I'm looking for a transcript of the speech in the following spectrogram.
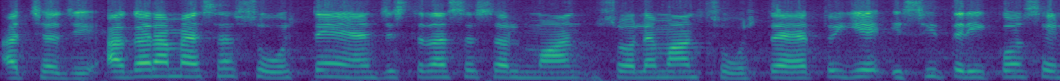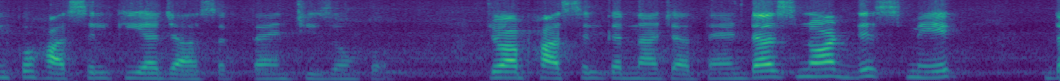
अच्छा जी अगर हम ऐसा सोचते हैं जिस तरह से सलमान सोलेमान सोचता है तो ये इसी तरीक़ों से इनको हासिल किया जा सकता है इन चीज़ों को। जो आप हासिल करना चाहते हैं। Does not this make the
